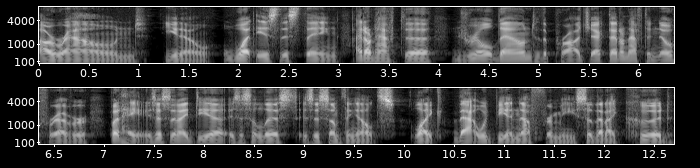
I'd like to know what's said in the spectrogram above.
around, you know, what is this thing? I don't have to drill down to the project. I don't have to know forever. But hey, is this an idea? Is this a list? Is this something else? Like that would be enough for me so that I could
